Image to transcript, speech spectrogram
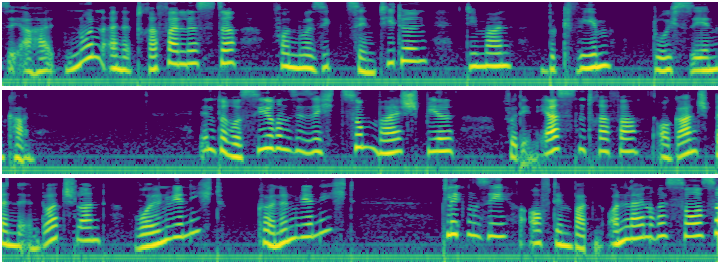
Sie erhalten nun eine Trefferliste von nur 17 Titeln, die man bequem durchsehen kann. Interessieren Sie sich zum Beispiel für den ersten Treffer Organspende in Deutschland wollen wir nicht, können wir nicht, klicken Sie auf den Button Online-Ressource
